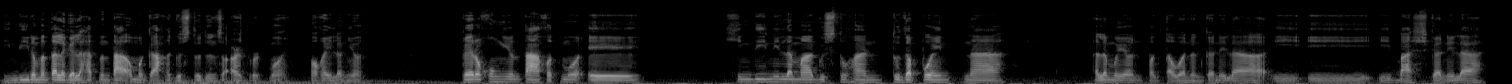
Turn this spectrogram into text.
hindi naman talaga lahat ng tao magkakagusto dun sa artwork mo eh. Okay lang yon Pero kung yung takot mo eh hindi nila magustuhan to the point na alam mo yon pagtawanan ka nila, i- i- i-bash ka nila,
